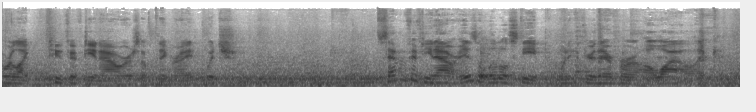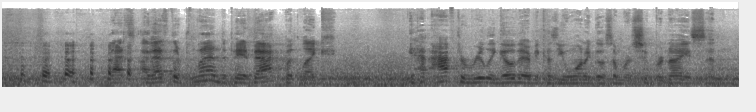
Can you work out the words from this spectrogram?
were like two fifty an hour or something, right? Which seven fifty an hour is a little steep when if you're there for a while. Like that's uh, that's their plan to pay it back, but like you ha- have to really go there because you want to go somewhere super nice and.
